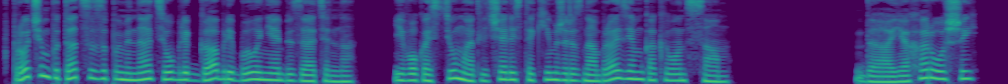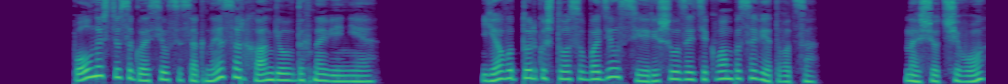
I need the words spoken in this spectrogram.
Впрочем, пытаться запоминать облик Габри было не обязательно. Его костюмы отличались таким же разнообразием, как и он сам. «Да, я хороший», — полностью согласился с Агнес Архангел Вдохновения. Я вот только что освободился и решил зайти к вам посоветоваться. Насчет чего?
